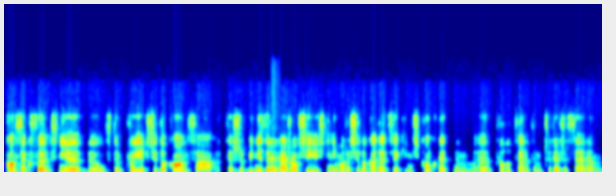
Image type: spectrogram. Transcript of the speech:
konsekwentnie był w tym projekcie do końca, też żeby nie zrażał się, jeśli nie może się dogadać z jakimś konkretnym e, producentem czy reżyserem.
